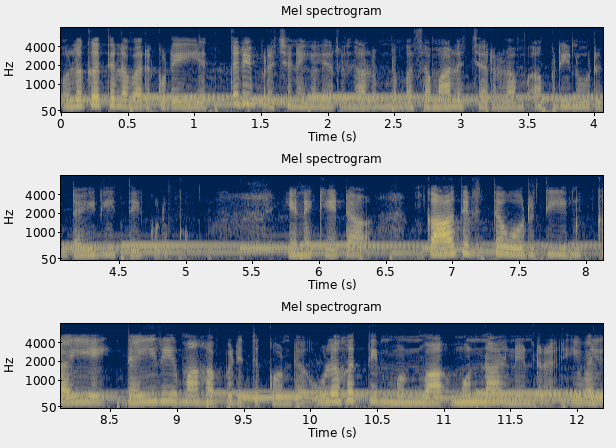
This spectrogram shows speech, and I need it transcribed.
உலகத்தில் வரக்கூடிய எத்தனை பிரச்சனைகள் இருந்தாலும் நம்ம சமாளிச்சிடலாம் அப்படின்னு ஒரு தைரியத்தை கொடுக்கும். என்னை கேட்டால் காதலித்த ஒருத்தியின் கையை தைரியமாக பிடித்து கொண்டு உலகத்தின் முன்மா முன்னால் நின்று இவள்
